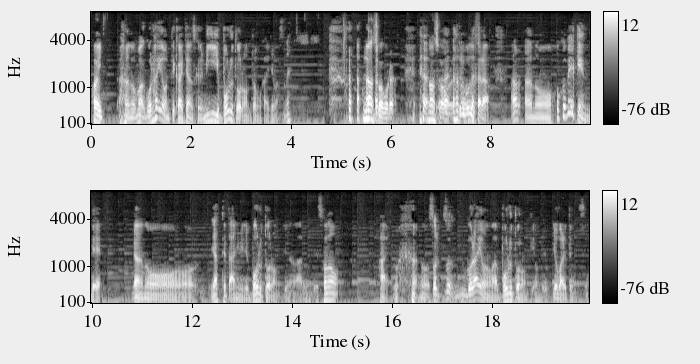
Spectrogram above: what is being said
はい。あの、まあ、ゴライオンって書いてあるんですけど、右にボルトロンとも書いてますね。なんすかこれ？なんすかこれ？ああの、だから、ああの、北米圏で、あのやってたアニメでボルトロンっていうのがあるんで、その、はい。あの、それ、そゴライオンはボルトロンって呼んで、呼ばれてるんですよ。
